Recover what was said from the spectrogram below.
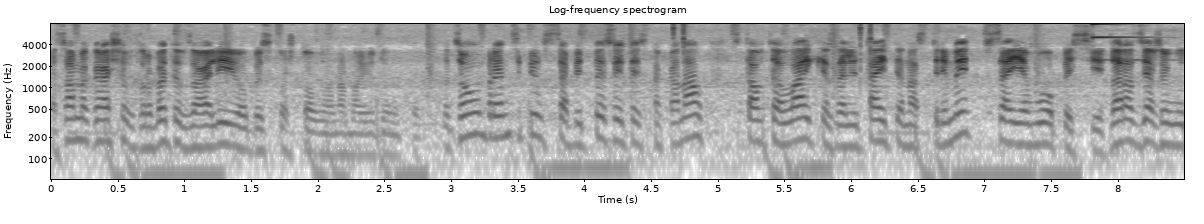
А саме краще зробити взагалі його безкоштовно, на мою думку. На цьому в принципі все. Підписуйтесь на канал, ставте лайки, залітайте на стріми. Все є в описі. Зараз я живу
